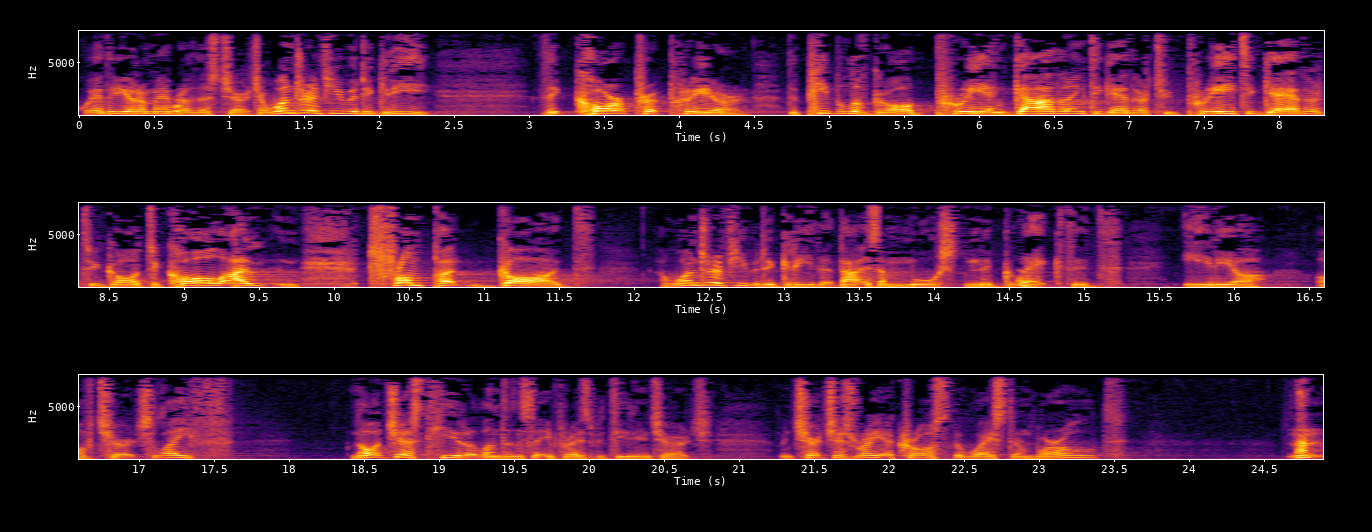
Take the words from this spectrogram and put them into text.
whether you're a member of this church, I wonder if you would agree that corporate prayer, the people of God praying, gathering together to pray together to God, to call out and trumpet God, I wonder if you would agree that that is a most neglected area of church life. Not just here at London City Presbyterian Church, but churches right across the Western world. And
